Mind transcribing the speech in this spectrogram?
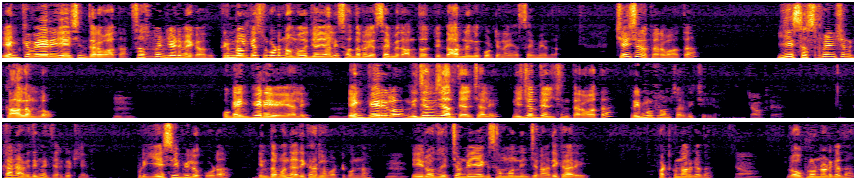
ఎంక్వైరీ చేసిన తర్వాత సస్పెండ్ చేయడమే కాదు. క్రిమినల్ కేసులు కూడా నమోదు చేయాలి. సదరు ఎస్ఐ మీద అంతటి దారుణంగా కొట్టిన ఎస్ఐ మీద. చేసిన తర్వాత ఈ సస్పెన్షన్ కాలంలో ఒక ఎంక్వైరీ వేయాలి ఎంక్వైరీలో నిజ నిజాలు తేల్చాలి. నిజం తేల్చిన తర్వాత రిమూవ్ ఫ్రమ్ సర్వీస్ చేయాలి. కానీ ఆ విధంగా జరగట్లేదు. ఇప్పుడు ఏసీబీలో కూడా ఇంతమంది అధికారులను పట్టుకున్నా ఈ రోజు హెచ్ఎండిఏకి సంబంధించిన అధికారి పట్టుకున్నారు కదా? లోపల ఉన్నాడు కదా?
